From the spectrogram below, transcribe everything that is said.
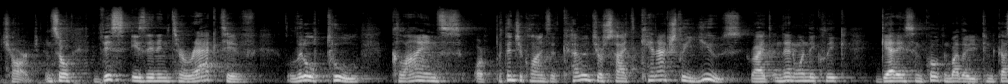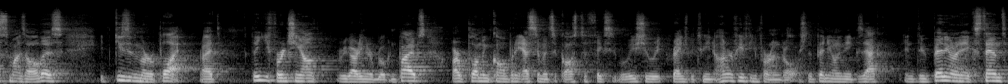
charge? And so this is an interactive little tool clients or potential clients that come into your site can actually use, right? And then when they click get instant quote, and by the way, you can customize all this, it gives them a reply, right? Thank you for reaching out regarding your broken pipes. Our plumbing company estimates the cost to fix it will issue range between 150 and 400 dollars, depending on the exact and depending on the extent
